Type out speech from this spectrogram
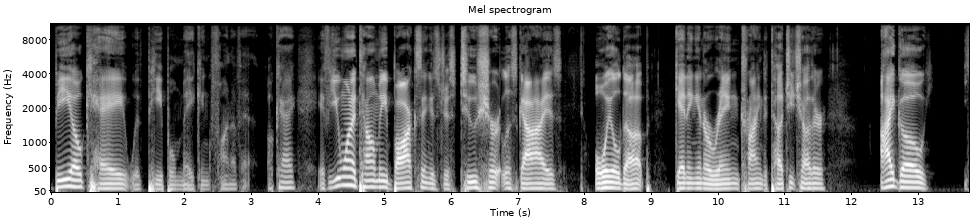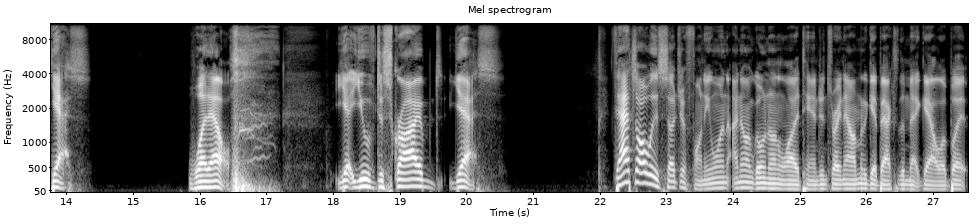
be okay with people making fun of it. Okay? If you want to tell me boxing is just two shirtless guys oiled up, getting in a ring, trying to touch each other, I go, yes. What else? yeah, you've described, yes that's always such a funny one. I know I'm going on a lot of tangents right now. I'm going to get back to the Met Gala, but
